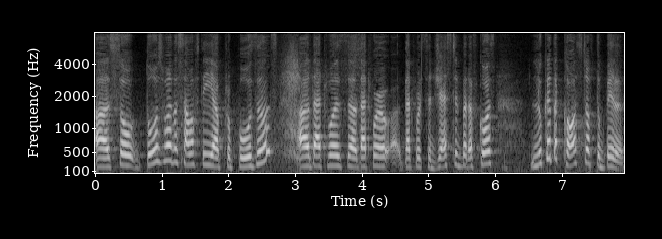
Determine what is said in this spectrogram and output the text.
Uh, so those were the, some of the uh, proposals uh, that was that were that were suggested. But of course, look at the cost of the bill.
